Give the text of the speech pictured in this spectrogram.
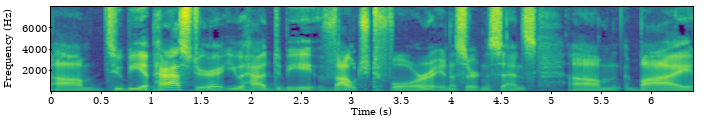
Um, to be a pastor, you had to be vouched for, in a certain sense, um, by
